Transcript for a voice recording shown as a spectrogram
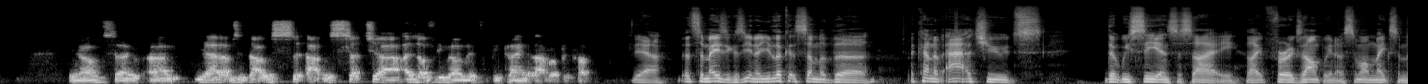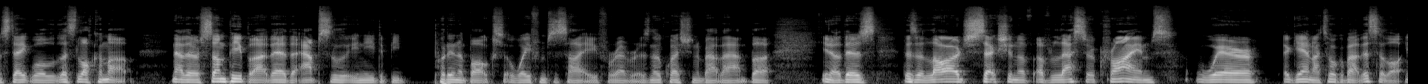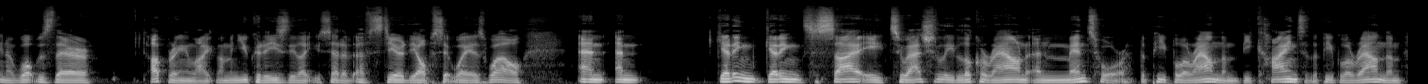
You know, so um, yeah, that was that was that was such a, a lovely moment to be playing at that rugby club. Yeah, that's amazing because you know you look at some of the, the kind of attitudes that we see in society. Like, for example, you know, someone makes a mistake. Well, let's lock them up. Now, there are some people out there that absolutely need to be put in a box away from society forever. There's no question about that. But, you know, there's, there's a large section of, of lesser crimes where, again, I talk about this a lot. You know, what was their upbringing like? I mean, you could easily, like you said, have, have steered the opposite way as well. And, and getting, getting society to actually look around and mentor the people around them, be kind to the people around them.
